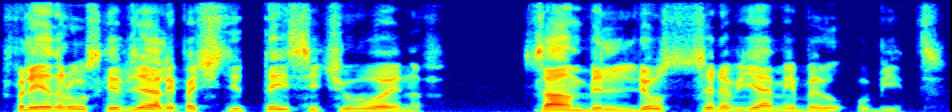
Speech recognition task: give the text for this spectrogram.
В плен русские взяли почти тысячу воинов. Сам Беллюс с сыновьями был убит.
